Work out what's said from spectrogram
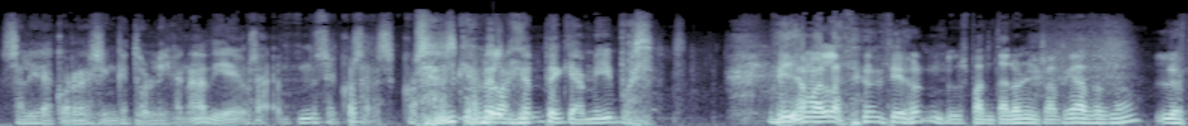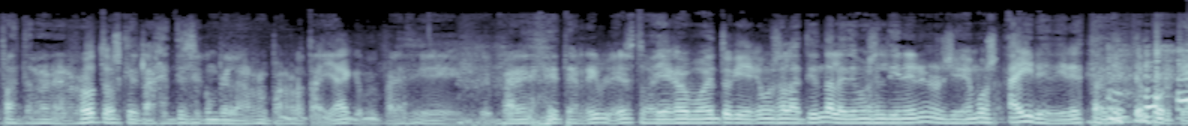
salir a correr sin que te obligue nadie, o sea, no sé, cosas, cosas que hace la gente que a mí pues me llaman la atención. Los pantalones rasgados, ¿no? Los pantalones rotos, que la gente se compre la ropa rota ya, que me parece, me parece terrible esto. Va a llegar un momento que lleguemos a la tienda, le demos el dinero y nos llevemos aire directamente, porque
